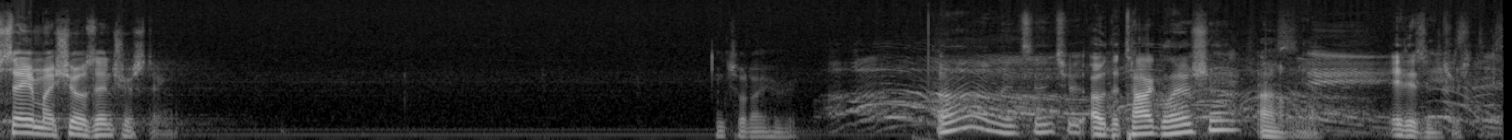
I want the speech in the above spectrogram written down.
Are saying my show's interesting. That's what I heard. Oh, it's interesting. Oh, the Todd Glass show? Oh, yeah. It is interesting.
